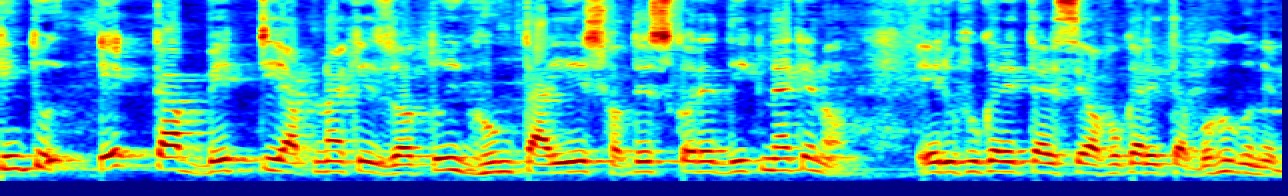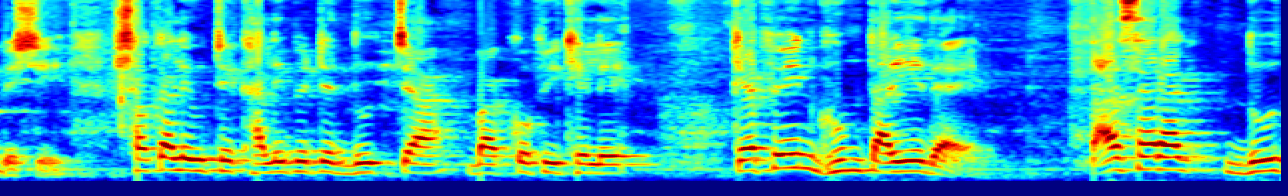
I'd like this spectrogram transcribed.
কিন্তু এক কাপ বেড টি আপনাকে যতই ঘুম তাড়িয়ে সতেজ করে দিক না কেন, এর উপকারিতার সে অপকারিতা বহুগুণে বেশি। সকালে উঠে খালি পেটে দুধ চা বা কফি খেলে ক্যাফেইন ঘুম তাড়িয়ে দেয়। তাছাড়া দুধ,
